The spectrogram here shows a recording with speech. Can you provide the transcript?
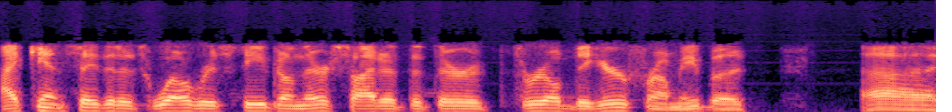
I can't say that it's well received on their side or that they're thrilled to hear from me, but uh,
